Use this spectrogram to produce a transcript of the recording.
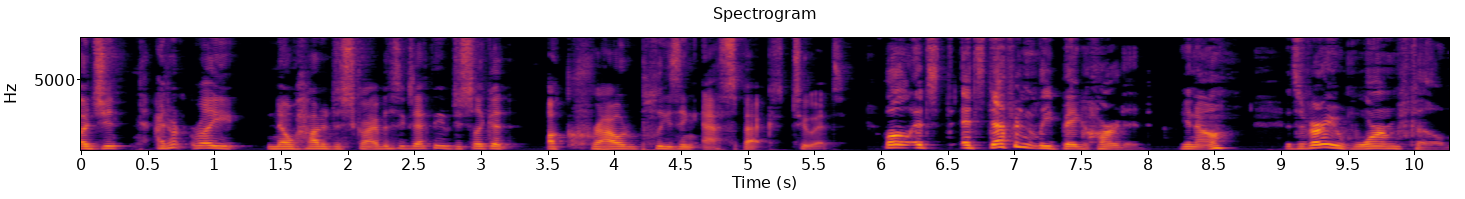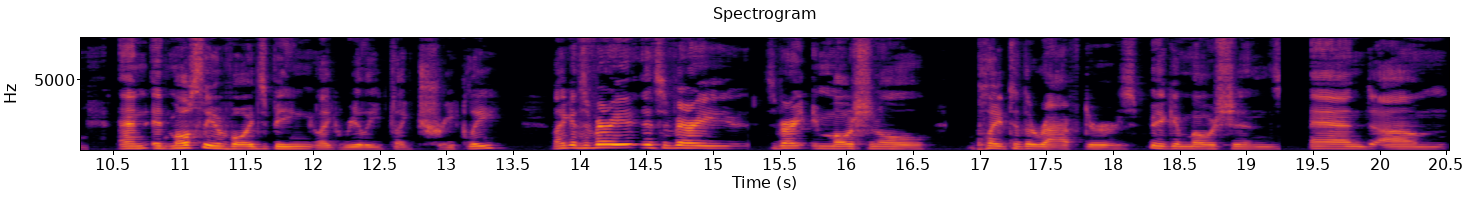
a gen- I don't really know how to describe this exactly, just like a a crowd pleasing aspect to it. Well, it's it's definitely big hearted. You know, it's a very warm film, and it mostly avoids being like really like treacly. Like it's a very it's a very it's a very emotional, played to the rafters, big emotions, and um,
